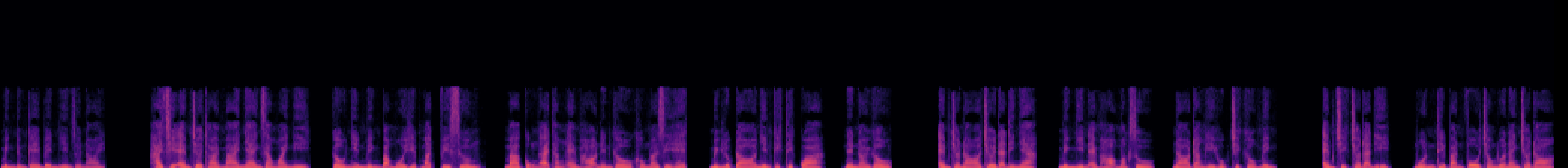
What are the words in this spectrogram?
Mình đứng kế bên nhìn rồi nói. Hai chị em chơi thoải mái nha, anh ra ngoài nghỉ. Gấu nhìn mình bặm môi híp mắt vì sướng mà cũng ngại thằng em họ nên gấu không nói gì hết. Mình lúc đó nhìn kích thích quá, nên nói gấu. Em cho nó chơi đã đi nha. Mình nhìn em họ mặc dù nó đang hì hục chịch gấu mình. Em chịch cho đã đi, muốn thì bán vô trong luôn anh cho đó.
